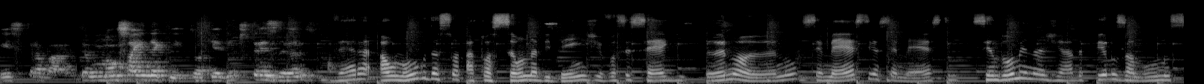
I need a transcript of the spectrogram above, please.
esse trabalho. Então não saí daqui, estou aqui há 23 anos. Vera, ao longo da sua atuação na Bibenge, você segue ano a ano, semestre a semestre, sendo homenageada pelos alunos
